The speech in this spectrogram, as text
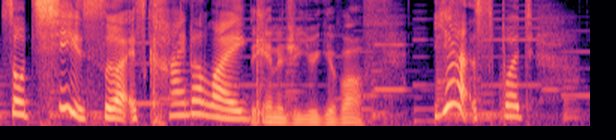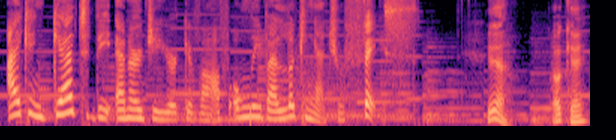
So 气色 is kind of like The energy you give off. yes, but I can get the energy you give off only by looking at your face. Yeah. Okay.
